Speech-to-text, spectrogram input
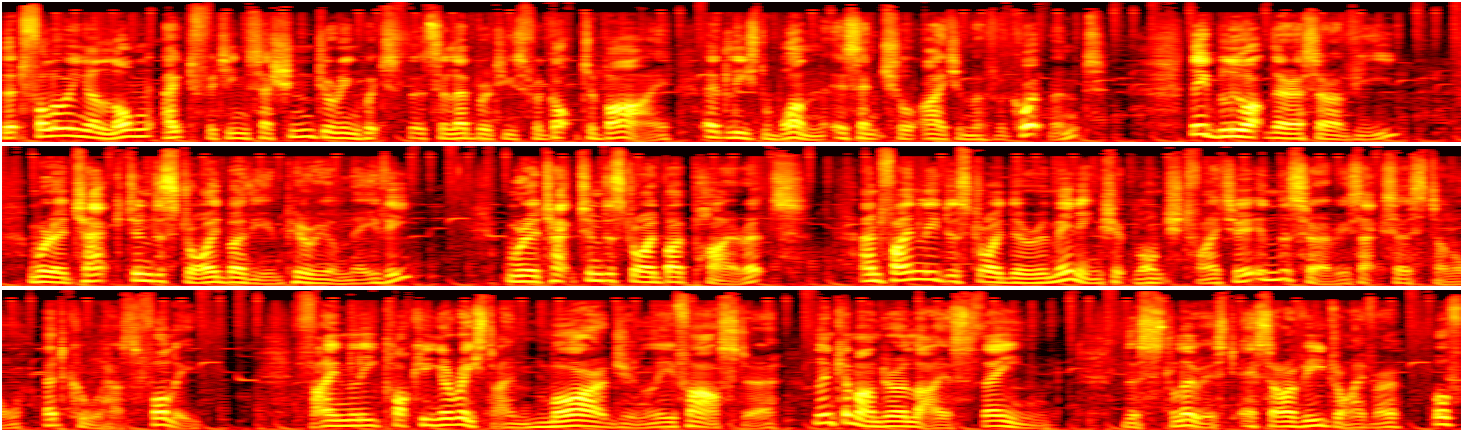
that following a long outfitting session during which the celebrities forgot to buy at least one essential item of equipment, they blew up their SRV, were attacked and destroyed by the Imperial Navy, were attacked and destroyed by pirates, and finally destroyed the remaining ship-launched fighter in the service access tunnel at Koolhaas Folly, finally clocking a race time marginally faster than Commander Elias Thane, the slowest SRV driver of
